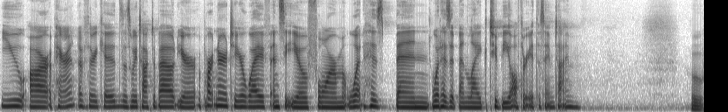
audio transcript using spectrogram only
You are a parent of three kids, as we talked about. You're a partner to your wife and CEO Form. What has been what has it been like to be all three at the same time? Ooh,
